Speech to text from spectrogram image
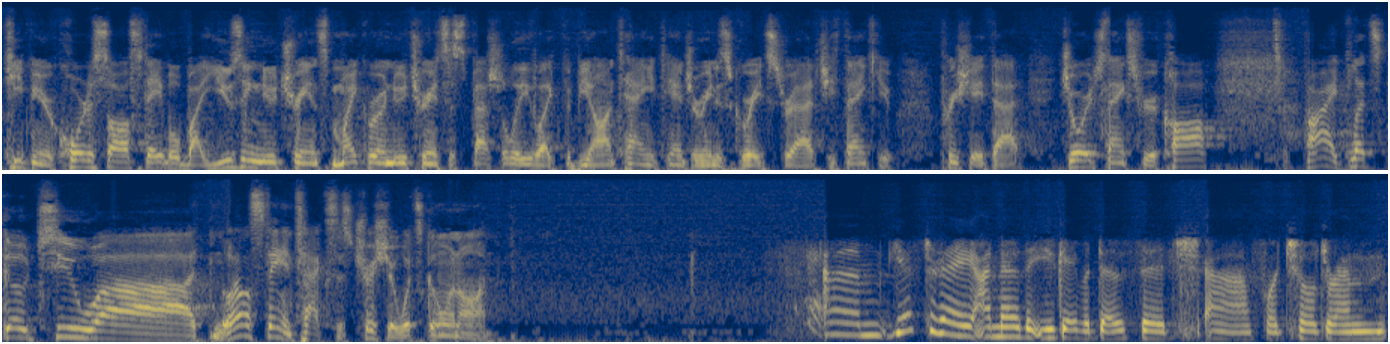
keeping your cortisol stable by using nutrients, micronutrients especially like the Beyond Tangy Tangerine is a great strategy. Thank you. Appreciate that. George, thanks for your call. All right, let's go to, uh, well, stay in Texas. Trisha, what's going on? Um, yesterday, I know that you gave a dosage uh, for children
